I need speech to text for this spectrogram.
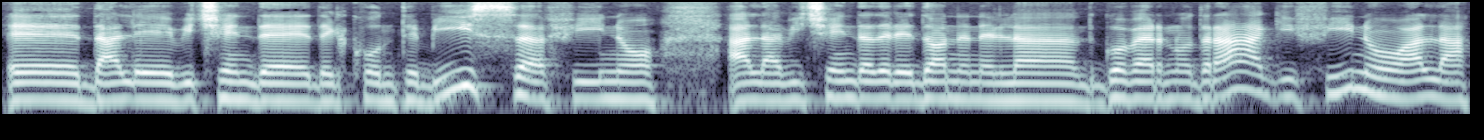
Eh, dalle vicende del Conte bis fino alla vicenda delle donne nel governo Draghi fino alla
